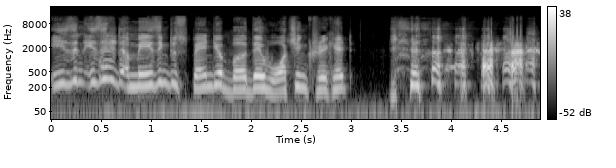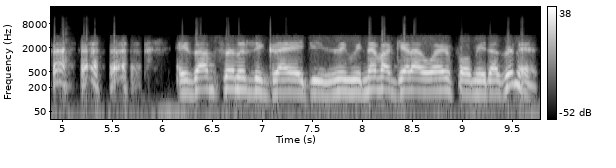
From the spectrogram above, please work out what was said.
isn't isn't it amazing to spend your birthday watching cricket? It's absolutely great. You see, We never get away from it, doesn't it?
